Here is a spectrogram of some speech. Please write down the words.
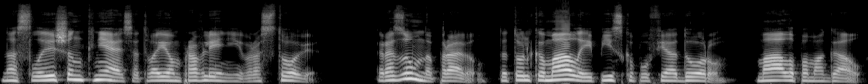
«Наслышан, князь, о твоем правлении в Ростове. Разумно правил, да только мало епископу Феодору, мало помогал.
